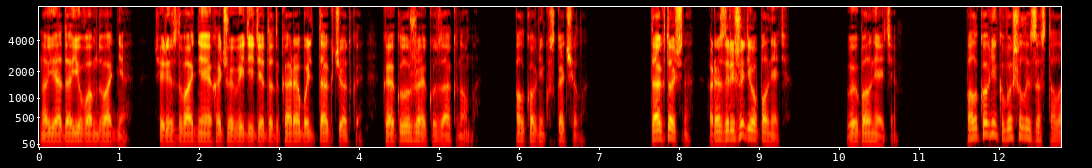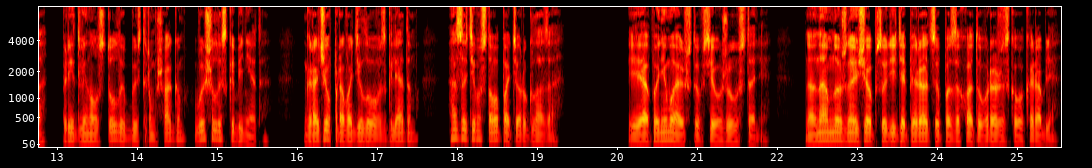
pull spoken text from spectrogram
но я даю вам два дня. Через два дня я хочу видеть этот корабль так четко, как лужайку за окном». Полковник вскочил. «Так точно. Разрешите выполнять?» «Выполняйте». Полковник вышел из-за стола, придвинул стул и быстрым шагом вышел из кабинета. Грачев проводил его взглядом, а затем снова потер глаза. «Я понимаю, что все уже устали, но нам нужно еще обсудить операцию по захвату вражеского корабля.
